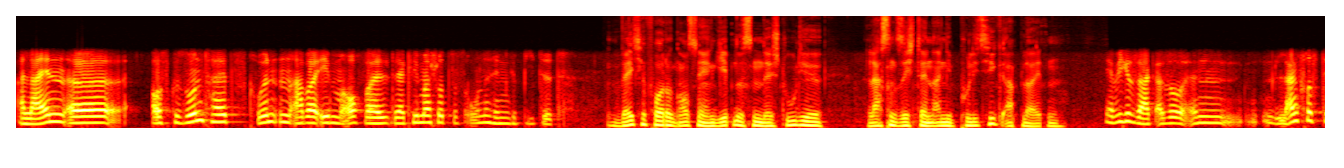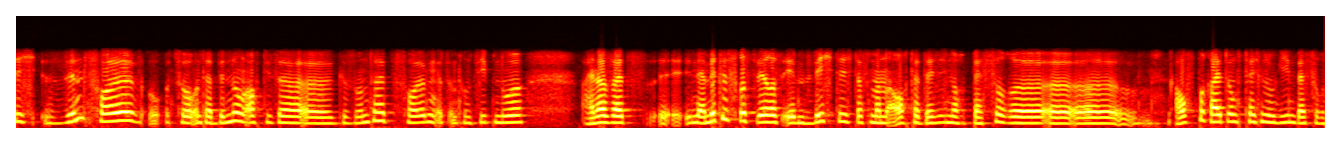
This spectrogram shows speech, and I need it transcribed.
Allein äh, aus Gesundheitsgründen, aber eben auch, weil der Klimaschutz es ohnehin gebietet. Welche Forderungen aus den Ergebnissen der Studie lassen sich denn an die Politik ableiten? Ja, wie gesagt, also langfristig sinnvoll zur Unterbindung auch dieser äh, Gesundheitsfolgen ist im Prinzip nur Einerseits äh, in der Mittelfrist wäre es eben wichtig, dass man auch tatsächlich noch bessere äh, Aufbereitungstechnologien, bessere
